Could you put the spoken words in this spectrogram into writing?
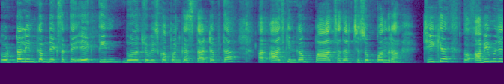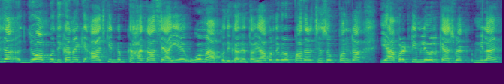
टोटल इनकम देख सकते हैं, एक तीन, दो हज़ार चौबीस को अपन का स्टार्टअप था और आज की इनकम पाँच हज़ार छः सौ पंद्रह। ठीक है? तो अभी मुझे जो आपको दिखाना है कि आज की इनकम कहाँ कहाँ से आई है, वो मैं आपको दिखा देता हूँ। यहाँ पर देख लो पाँच हज़ार छः सौ पंद्रह। यहाँ पर टीम लेवल कैशबैक मिला है।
